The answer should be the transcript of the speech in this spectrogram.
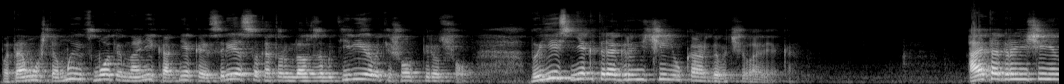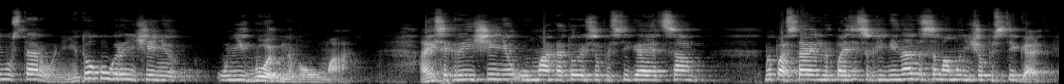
Потому что мы смотрим на них как некое средство, которым должны замотивировать, и он вперед шел. Но есть некоторые ограничения у каждого человека. А это ограничение двустороннее. Не только ограничение у негодного ума, а есть ограничение ума, который все постигает сам. Мы поставили на позицию, где не надо самому ничего постигать.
